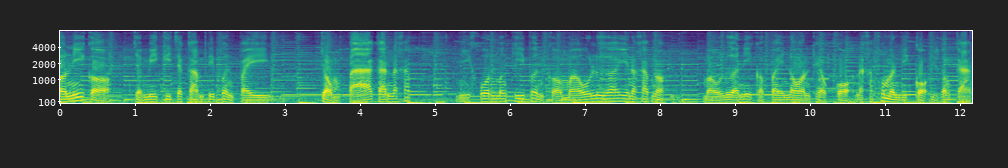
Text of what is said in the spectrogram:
ตอนนี้ก็จะมีกิจกรรมที่เปิ้ลไปจ่อมป่ากันนะครับ มีคนบางทีเปิ้ลก็เมาเรือนะครับเนาะเมาเรือนี่ก็ไปนอนแถวเกาะนะครับ เพราะมันมีเกาะอยู่ตรงกลาง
